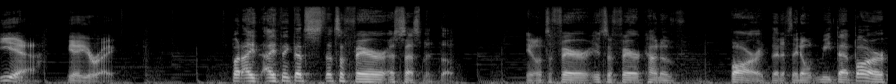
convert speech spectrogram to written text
Yeah, yeah, you're right. But I, I think that's that's a fair assessment though. You know, it's a fair it's a fair kind of bar that if they don't meet that bar,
